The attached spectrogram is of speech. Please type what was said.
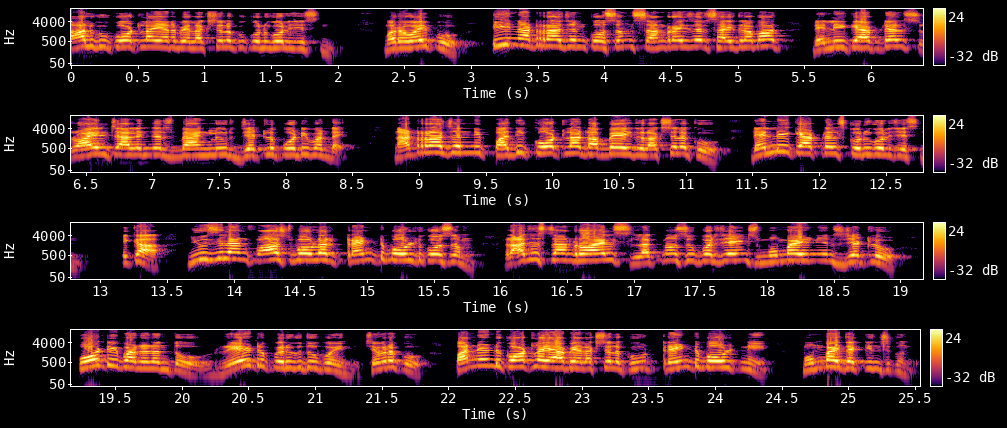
నాలుగు కోట్ల ఎనభై లక్షలకు కొనుగోలు చేసింది. మరోవైపు టీ నటరాజన్ కోసం sunrisers Hyderabad Delhi capitals royal challengers Bengaluru జట్లు పోటీ పడ్డాయి. నటరాజన్ని పది కోట్ల డెబ్బై ఐదు లక్షలకు ఢిల్లీ క్యాపిటల్స్ కొనుగోలు చేసింది. ఇక New Zealand fast bowler Trent Boult కోసం Rajasthan royals Lucknow super giants Mumbai Indians జట్లు పోటీ పడడంతో రేటు పెరుగుతూ పోయింది. చివరకు పన్నెండు కోట్ల యాభై లక్షలకు ట్రెంట్ బౌల్ట్ని ముంబై దక్కించుకుంది.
